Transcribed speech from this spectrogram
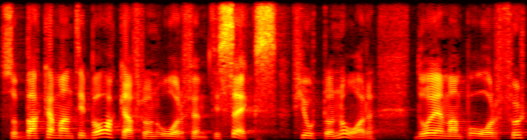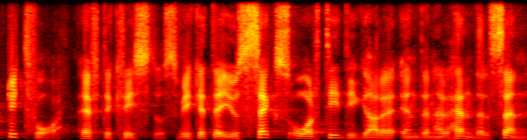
så backar man tillbaka från år 56, 14 år, då är man på år 42 efter Kristus, vilket är ju sex år tidigare än den här händelsen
